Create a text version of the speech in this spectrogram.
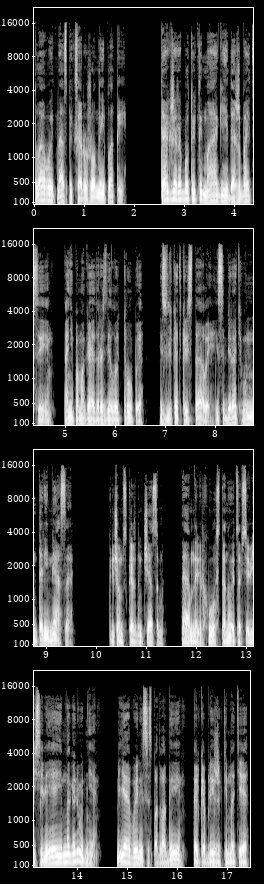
плавают наспех сооруженные плоты. Также работают и маги, и даже бойцы. Они помогают разделывать трупы, извлекать кристаллы и собирать в инвентаре мясо. Причем с каждым часом там, наверху, становится все веселее и многолюднее. Я вылез из-под воды, только ближе к темноте,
